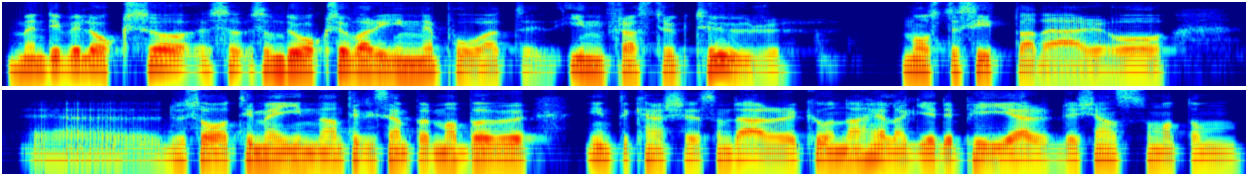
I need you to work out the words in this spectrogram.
Men det är väl också, som du också var inne på, att infrastruktur måste sitta där och eh, du sa till mig innan till exempel, man behöver inte kanske som lärare kunna hela GDPR. Det känns som att de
